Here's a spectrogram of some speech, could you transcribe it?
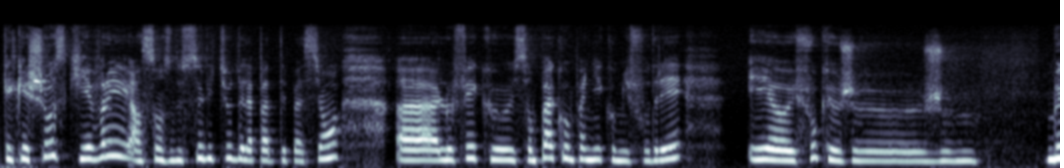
quelque chose qui est vrai, un sens de solitude de la part des patients, euh, le fait qu'ils ne sont pas accompagnés comme il faudrait, et euh, il faut que je, je me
